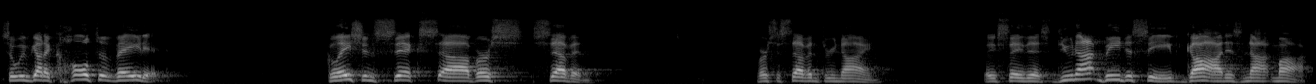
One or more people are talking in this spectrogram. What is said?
So we've got to cultivate it. Galatians 6, uh, verse 7, verses 7 through 9. They say this Do not be deceived, God is not mocked.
